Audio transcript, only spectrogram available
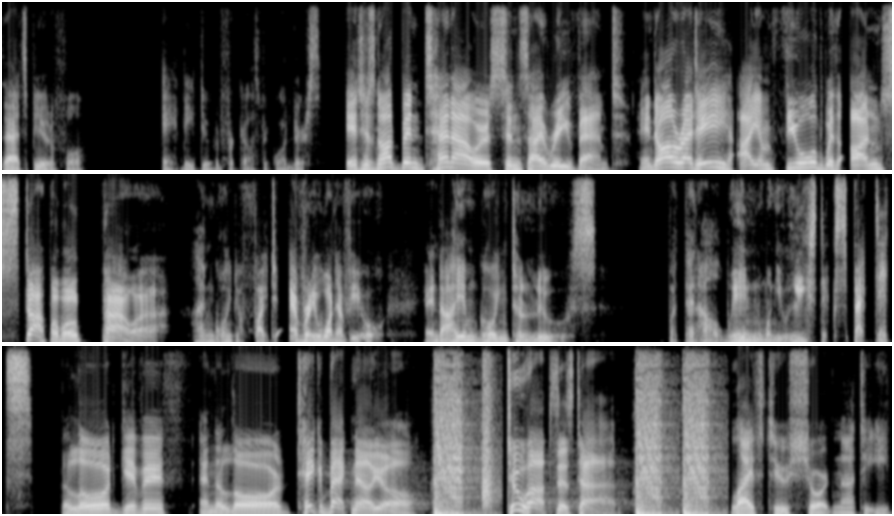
that's beautiful. Andy, do it for Cosmic Wonders. It has not been 10 hours since I revamped, and already I am fueled with unstoppable power. I'm going to fight every one of you, and I am going to lose. But then I'll win when you least expect it. The Lord giveth, and the Lord take it back now, y'all. Two hops this time. Life's too short not to eat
